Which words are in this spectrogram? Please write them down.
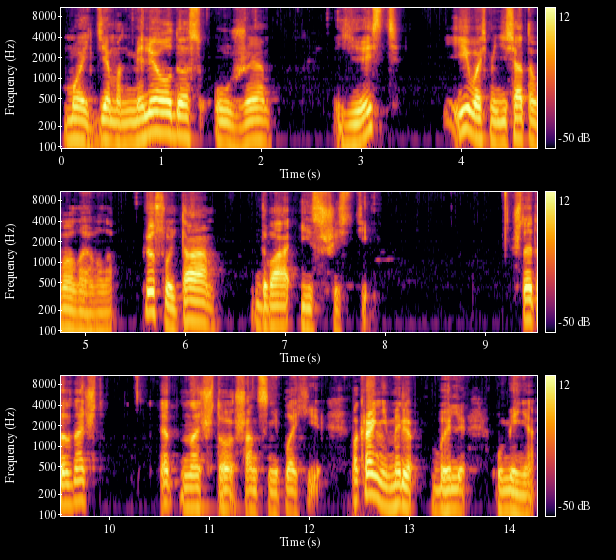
мой демон Мелиодос уже есть и 80 левела. Плюс ульта 2 из 6. Что это значит? Это значит, что шансы неплохие. По крайней мере, были у меня.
